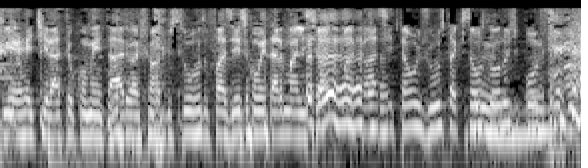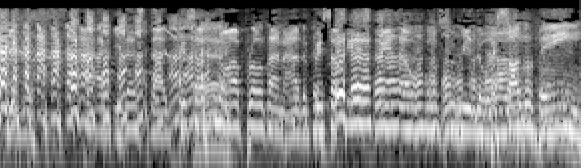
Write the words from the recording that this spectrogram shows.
que ia retirar teu comentário. Eu acho um absurdo fazer esse comentário malicioso uma classe tão justa que são os donos de posto de combustível aqui da cidade. O pessoal não apronta nada, o pessoal que respeita o consumidor. O pessoal do bem.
